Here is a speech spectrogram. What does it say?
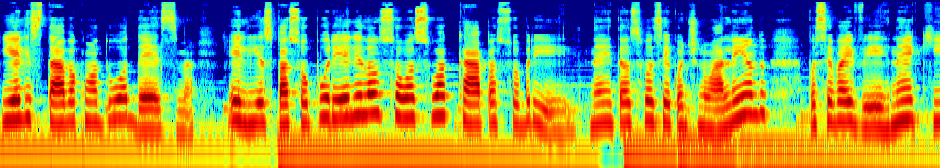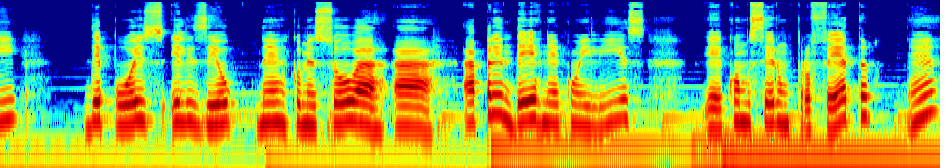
e ele estava com a duodécima. Elias passou por ele e lançou a sua capa sobre ele. Né? Então, se você continuar lendo, você vai ver né, que depois Eliseu né, começou a, a, aprender né, com Elias é, como ser um profeta né?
